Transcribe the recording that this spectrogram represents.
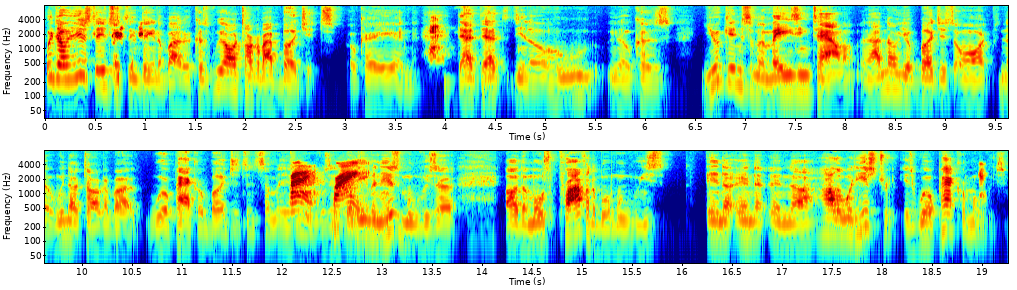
well you know here's the interesting thing about it because we all talk about budgets okay and that that you know who you know because you're getting some amazing talent, and I know your budgets aren't. You know, we're not talking about Will Packer budgets and some of his right, movies, right. but even his movies are are the most profitable movies in in in uh, Hollywood history is Will Packer movies.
